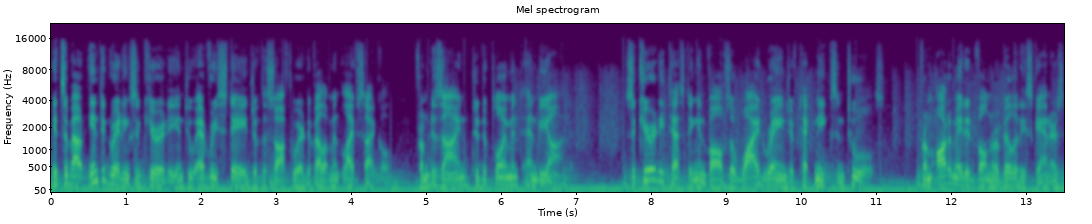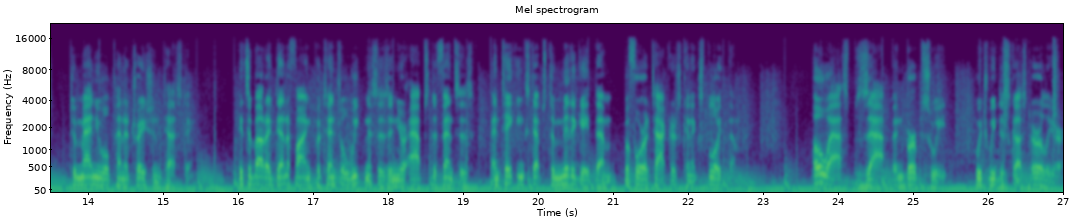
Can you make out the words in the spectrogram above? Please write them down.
It's about integrating security into every stage of the software development lifecycle, from design to deployment and beyond. Security testing involves a wide range of techniques and tools, from automated vulnerability scanners to manual penetration testing. It's about identifying potential weaknesses in your app's defenses and taking steps to mitigate them before attackers can exploit them. OWASP, ZAP, and Burp Suite, which we discussed earlier,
